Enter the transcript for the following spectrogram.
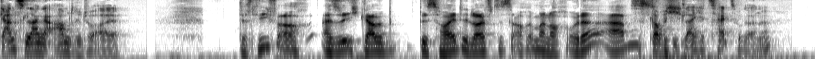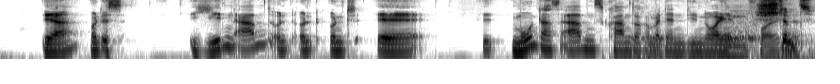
ganz lange Abendritual. Das lief auch, also ich glaube, bis heute läuft es auch immer noch, oder? Abends? Das ist, glaube ich, die gleiche Zeit sogar, ne? Ja, und ist jeden Abend und, und, und äh, montagsabends kamen doch immer dann die neuen Folgen. Stimmt. Das,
